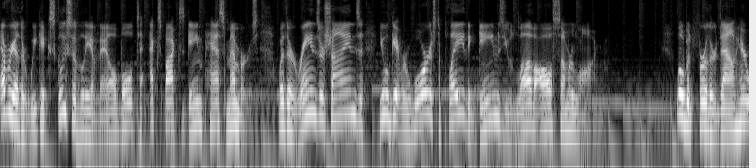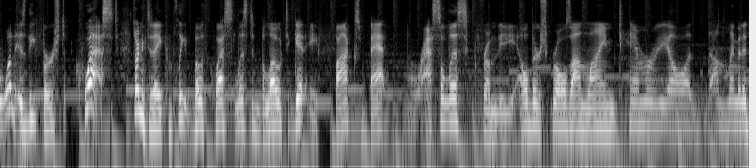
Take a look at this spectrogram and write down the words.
every other week exclusively available to Xbox Game Pass members. Whether it rains or shines, you will get rewards to play the games you love all summer long. Little bit further down here, what is the first quest? Starting today, complete both quests listed below to get a Fox Bat Brasilisk from the Elder Scrolls Online Tamriel Unlimited.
